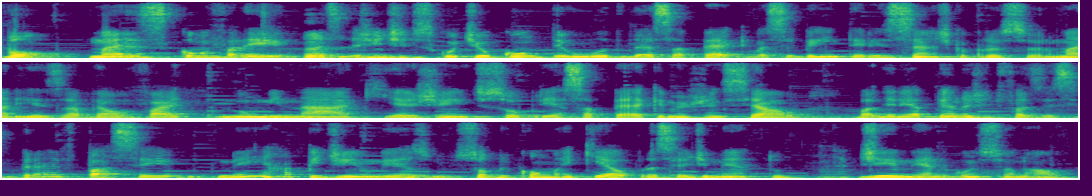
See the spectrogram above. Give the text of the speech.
Bom, mas como eu falei, antes da gente discutir o conteúdo dessa PEC, vai ser bem interessante que o professor Maria Isabel vai iluminar aqui a gente sobre essa PEC emergencial. Valeria a pena a gente fazer esse breve passeio, bem rapidinho mesmo, sobre como é que é o procedimento de emenda constitucional.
